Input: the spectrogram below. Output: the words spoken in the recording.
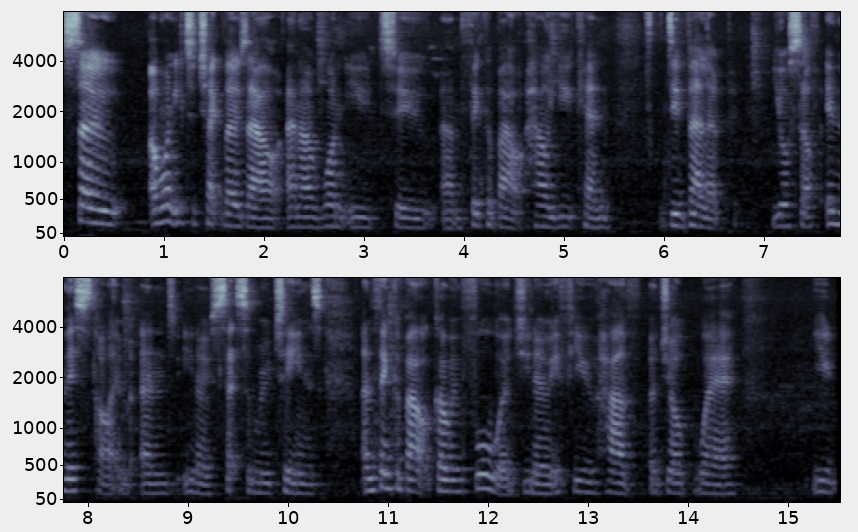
So I want you to check those out and I want you to um, think about how you can develop yourself in this time and you know set some routines and think about going forward you know if you have a job where you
